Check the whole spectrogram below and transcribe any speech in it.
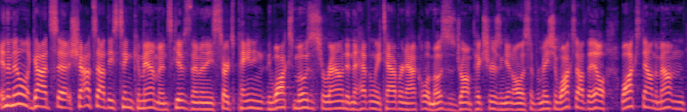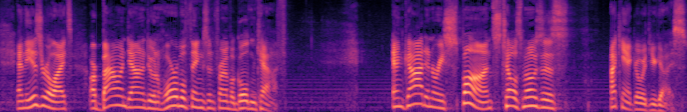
in the middle, God says, shouts out these Ten Commandments, gives them, and he starts painting. He walks Moses around in the heavenly tabernacle, and Moses is drawing pictures and getting all this information. Walks off the hill, walks down the mountain, and the Israelites are bowing down and doing horrible things in front of a golden calf. And God, in response, tells Moses, I can't go with you guys.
